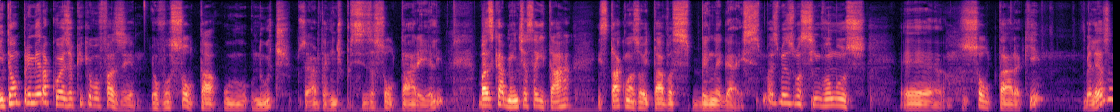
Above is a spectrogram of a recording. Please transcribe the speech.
Então, primeira coisa, o que, que eu vou fazer? Eu vou soltar o nut, certo? A gente precisa soltar ele. Basicamente, essa guitarra está com as oitavas bem legais. Mas mesmo assim, vamos é, soltar aqui, beleza?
